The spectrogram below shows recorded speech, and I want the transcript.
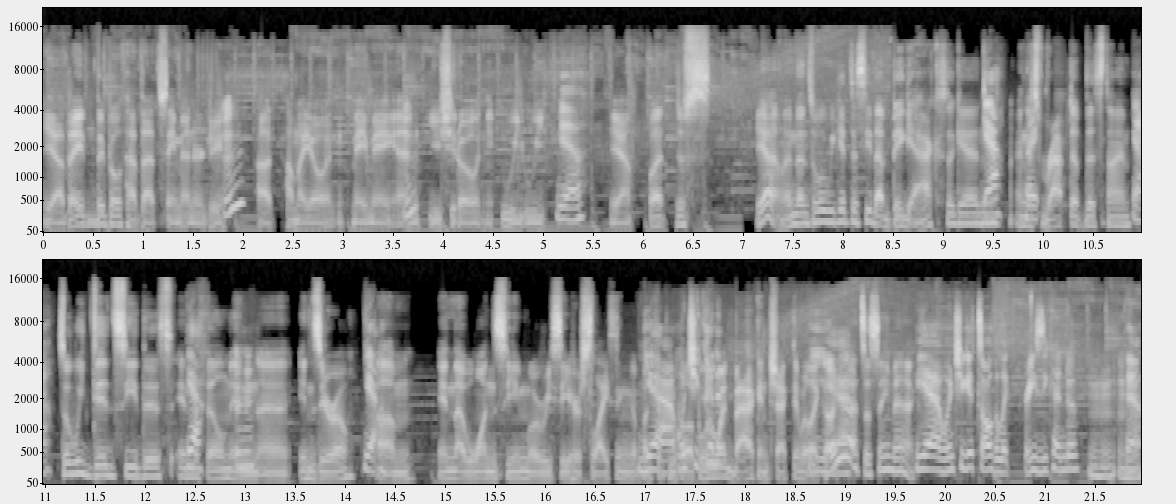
Yeah, they, they both have that same energy. Mm-hmm. Uh, Tamayo and Mei Mei and Yushiro and Ui Ui. yeah. Yeah, but just yeah, and then so we get to see that big axe again. Yeah, and it's wrapped up this time. Yeah. So we did see this in Yeah, the film in uh, in Zero. Yeah. Um, in that one scene where we see her slicing a bunch Yeah, of people up, we went back and checked and we're like, oh Yeah. yeah, it's the same act. Yeah, when she gets all like crazy kind of. Mhm, mhm. Yeah.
